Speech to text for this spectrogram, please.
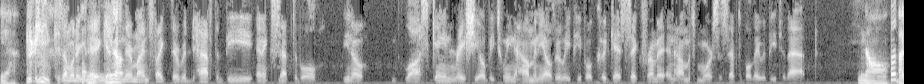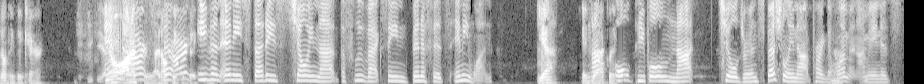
Yeah. because I'm wondering. And, I guess know- in their minds, like there would have to be an acceptable, you know, loss gain ratio between how many elderly people could get sick from it and how much more susceptible they would be to that. No, But- I don't think they care. Yeah. No, honestly, aren't- I don't there think that aren't they can. even any studies showing that the flu vaccine benefits anyone. Yeah, exactly. Not old people, not children, especially not pregnant Yeah. women. I mean, it's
